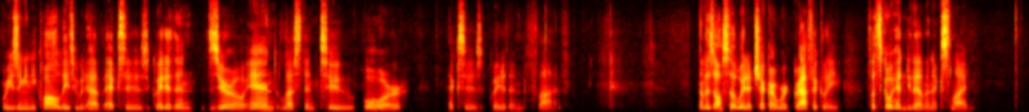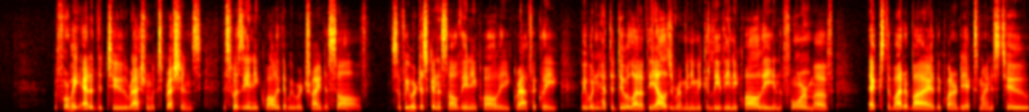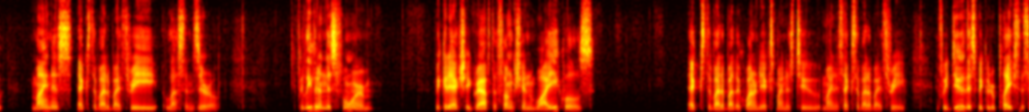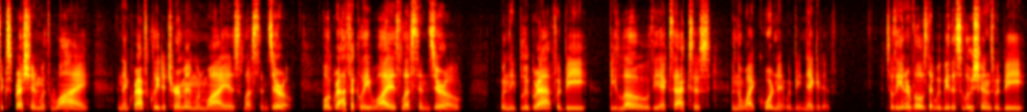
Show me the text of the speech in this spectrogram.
We're using inequalities, we would have x is greater than 0 and less than 2, or x is greater than 5. Now there's also a way to check our work graphically. So let's go ahead and do that on the next slide. Before we added the two rational expressions, this was the inequality that we were trying to solve. So if we were just going to solve the inequality graphically, we wouldn't have to do a lot of the algebra, meaning we could leave the inequality in the form of x divided by the quantity x minus 2 minus x divided by 3 less than 0. If we leave it in this form, we could actually graph the function y equals x divided by the quantity x minus 2 minus x divided by 3. If we do this, we could replace this expression with y and then graphically determine when y is less than 0. Well, graphically, y is less than 0 when the blue graph would be below the x-axis when the y-coordinate would be negative. So the intervals that would be the solutions would be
